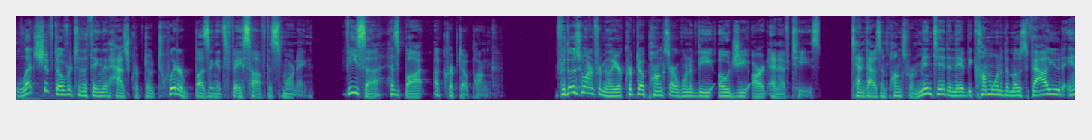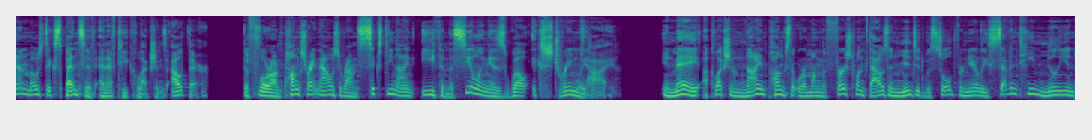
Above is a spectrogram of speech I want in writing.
let's shift over to the thing that has crypto Twitter buzzing its face off this morning. Visa has bought a CryptoPunk. For those who aren't familiar, CryptoPunks are one of the OG art NFTs. 10,000 punks were minted, and they have become one of the most valued and most expensive NFT collections out there. The floor on punks right now is around 69 ETH, and the ceiling is, well, extremely high. In May, a collection of nine punks that were among the first 1,000 minted was sold for nearly $17 million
